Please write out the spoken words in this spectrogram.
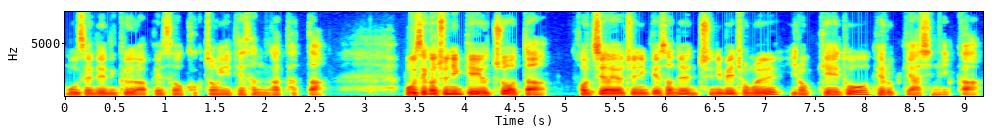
모세는 그 앞에서 걱정이 태산 같았다. 모세가 주님께 여쭈었다. 어찌하여 주님께서는 주님의 종을 이렇게도 괴롭게 하십니까?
